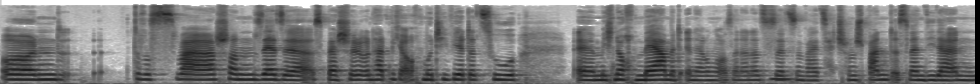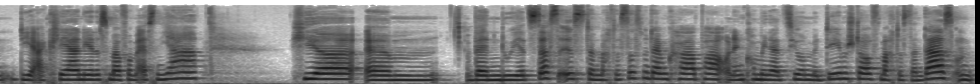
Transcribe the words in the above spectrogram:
Und das war schon sehr, sehr special und hat mich auch motiviert dazu, äh, mich noch mehr mit Ernährung auseinanderzusetzen, mhm. weil es halt schon spannend ist, wenn die dann dir erklären jedes Mal vom Essen, ja, hier, ähm, wenn du jetzt das isst, dann macht das das mit deinem Körper und in Kombination mit dem Stoff macht das dann das und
